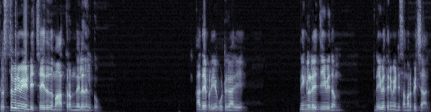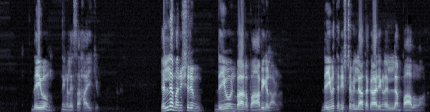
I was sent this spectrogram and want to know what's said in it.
ക്രിസ്തുവിന് വേണ്ടി ചെയ്തത് മാത്രം നിലനിൽക്കും. അതെ പ്രിയ കൂട്ടുകാരെ നിങ്ങളുടെ ജീവിതം ദൈവത്തിന് വേണ്ടി സമർപ്പിച്ചാൽ ദൈവം നിങ്ങളെ സഹായിക്കും. എല്ലാ മനുഷ്യരും ദൈവമുൻപാകെ പാപികളാണ്. ദൈവത്തിന് ഇഷ്ടമില്ലാത്ത കാര്യങ്ങളെല്ലാം പാപമാണ്.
